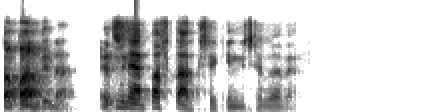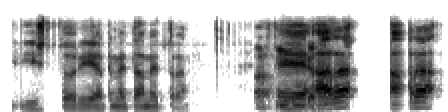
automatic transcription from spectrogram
τα πάντινα. Έτσι. Ναι, από αυτά ξεκίνησε βέβαια. Η ιστορία με τα μέτρα. Αυτή ε, άρα, άρα,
